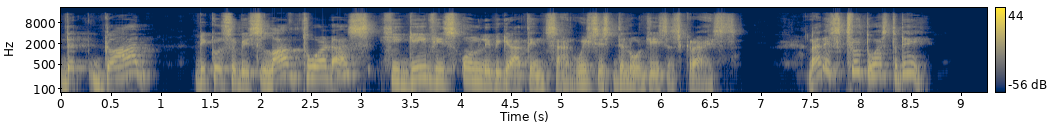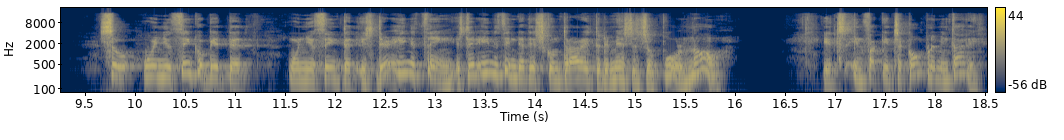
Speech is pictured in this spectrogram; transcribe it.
That God because of his love toward us, he gave his only begotten Son, which is the Lord Jesus Christ. That is true to us today. So when you think of it that when you think that is there anything, is there anything that is contrary to the message of Paul? No. It's in fact it's a complementary.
